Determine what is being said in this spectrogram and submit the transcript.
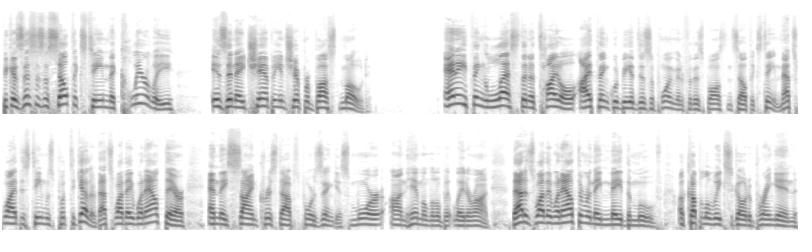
because this is a Celtics team that clearly is in a championship or bust mode anything less than a title, I think, would be a disappointment for this Boston Celtics team. That's why this team was put together. That's why they went out there and they signed Kristaps Porzingis. More on him a little bit later on. That is why they went out there and they made the move a couple of weeks ago to bring in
